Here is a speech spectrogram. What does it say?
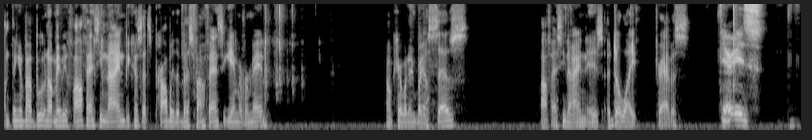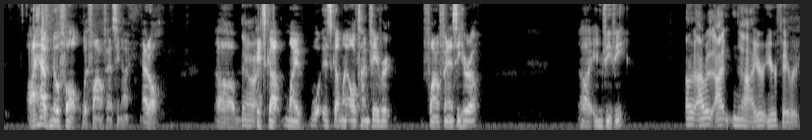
i'm thinking about booting up maybe final fantasy 9 because that's probably the best final fantasy game ever made i don't care what anybody else says final fantasy 9 is a delight travis There is. I have no fault with Final Fantasy IX at all. Um, No. it's got my it's got my all time favorite Final Fantasy hero uh, in Vivi. Oh, I was I nah. Your your favorite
